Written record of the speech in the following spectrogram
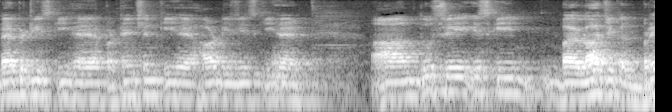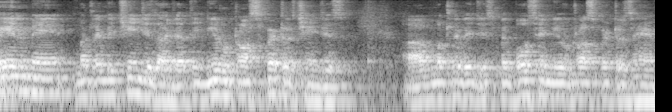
डायबिटीज़ की है हाइपरटेंशन की है हार्ट डिज़ीज़ की है दूसरी इसकी बायोलॉजिकल ब्रेन में मतलब चेंजेस आ जाती हैं न्यूरो ट्रांसमीटर चेंजेस मतलब जिसमें बहुत से न्यूरो ट्रांसमीटर्स हैं।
